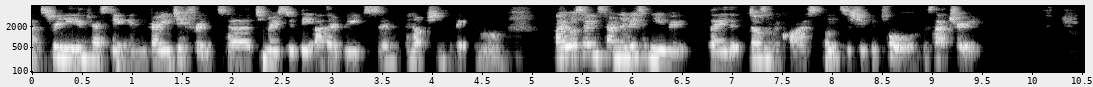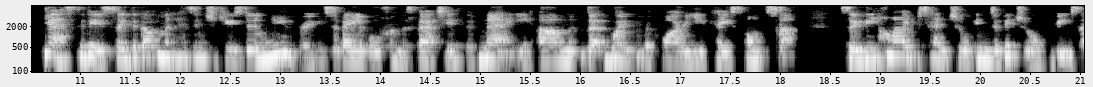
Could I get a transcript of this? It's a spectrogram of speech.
that's really interesting and very different uh, to most of the other routes and, and, options available. I also understand there is a new route though that doesn't require sponsorship at all. Is that true? Yes, it is. So the government has introduced a new route available from the 30th of May um, that won't require a UK sponsor. So the high potential individual visa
